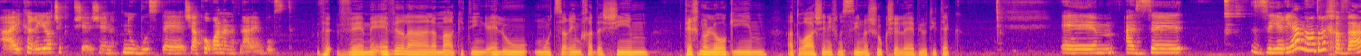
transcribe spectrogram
העיקריות ש, ש, שנתנו בוסט שהקורונה נתנה להם בוסט. ו- ומעבר ל marketing, אילו מוצרים חדשים, טכנולוגיים, את רואה שנכנסים לשוק של beauty אה, tech? אמ, אז אה, זו יריעה מאוד רחבה,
